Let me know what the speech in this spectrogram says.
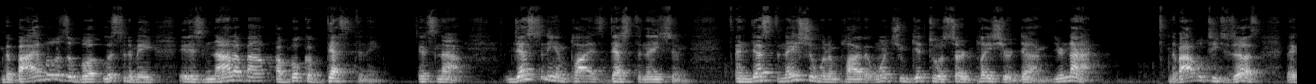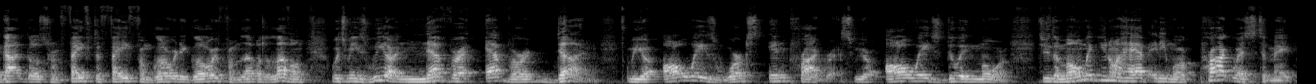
The Bible is a book, listen to me, it is not about a book of destiny. It's not. Destiny implies destination. And destination would imply that once you get to a certain place, you're done. You're not. The Bible teaches us that God goes from faith to faith, from glory to glory, from level to level, which means we are never ever done. We are always works in progress. We are always doing more. To the moment you don't have any more progress to make,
